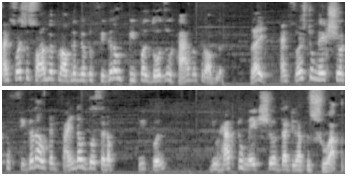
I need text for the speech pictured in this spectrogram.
And first to solve a problem, you have to figure out people, those who have a problem, right? And first to make sure to figure out and find out those set of people, you have to make sure that you have to show up.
